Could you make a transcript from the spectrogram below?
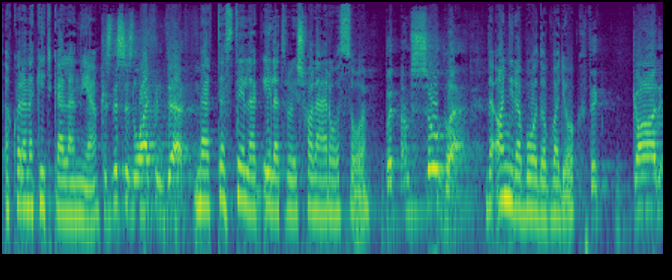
akkor ennek így kell lennie. This is life and death. Mert ez tényleg életről és halálról szól. But I'm so glad De annyira boldog vagyok, that God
